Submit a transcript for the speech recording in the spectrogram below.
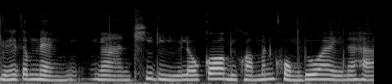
ยู่ในตำแหน่งงานที่ดีแล้วก็มีความมั่นคงด้วยนะคะ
